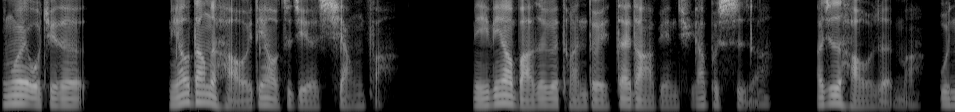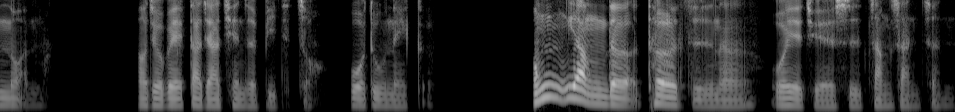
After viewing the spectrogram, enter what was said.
因为我觉得你要当的好，一定要有自己的想法，你一定要把这个团队带到哪边去，他不是啊，他就是好人嘛，温暖嘛，然后就被大家牵着鼻子走。过度那个，同样的特质呢，我也觉得是张善政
